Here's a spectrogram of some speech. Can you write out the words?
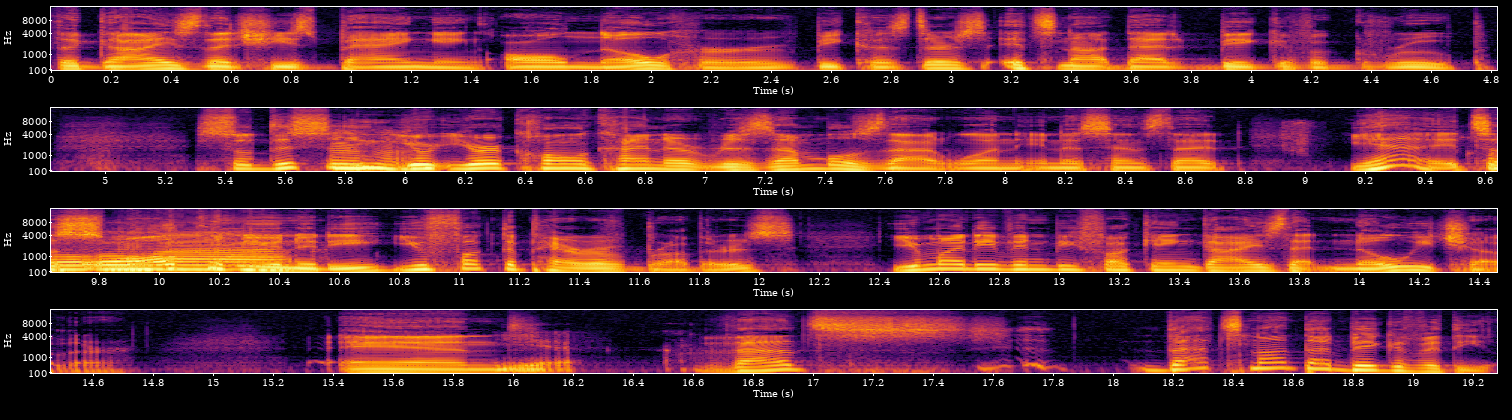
the guys that she's banging all know her because there's it's not that big of a group. So this Mhm. your your call kind of resembles that one in a sense that yeah, it's a Oo small nga. community. You fucked a pair of brothers. You might even be fucking guys that know each other. And Yeah. that's that's not that big of a deal.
